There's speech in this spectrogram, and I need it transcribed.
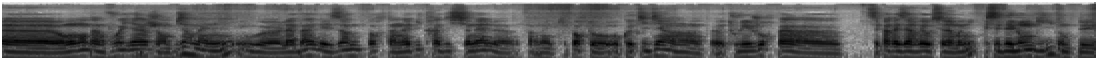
euh, au moment d'un voyage en Birmanie, où euh, là-bas, les hommes portent un habit traditionnel, euh, enfin, qu'ils portent au, quotidien, hein, tous les jours, pas, c'est pas réservé aux cérémonies. C'est des longuis, donc des,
